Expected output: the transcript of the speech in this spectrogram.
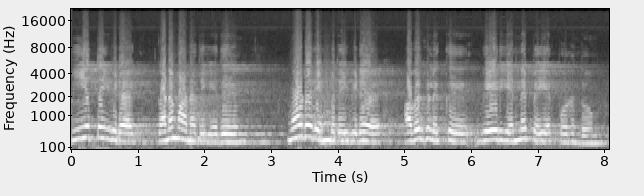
ஈயத்தை விட கனமானது எது? மூடர் என்பதை விட அவர்களுக்கு வேறு என்ன பெயர் பொருந்தும்?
